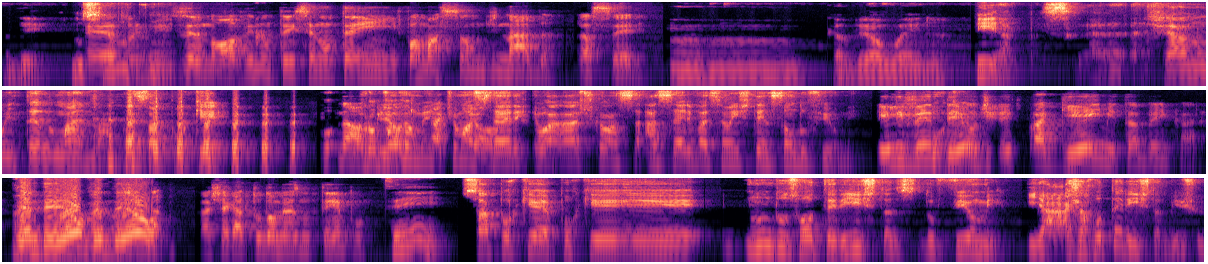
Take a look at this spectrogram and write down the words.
Cadê? É, Luciano Cunha. 2019, não tem, você não tem informação de nada da série. Uhum, Gabriel Way, né? Ih, rapaz, é, já não entendo mais nada. Sabe por quê? Não, pior Provavelmente tá uma série. Eu acho que uma- a série vai ser uma extensão do filme. Ele vendeu Porque- o direito pra game também, cara. Vendeu, vendeu. Vai chegar tudo ao mesmo tempo. Sim. Sabe por quê? Porque um dos roteiristas do filme, e haja roteirista, bicho,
